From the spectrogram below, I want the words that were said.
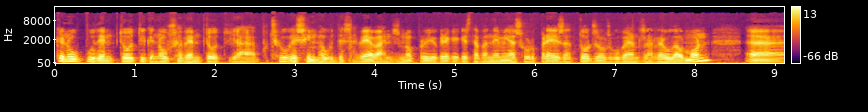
Que no ho podem tot i que no ho sabem tot. Ja potser ho haguéssim hagut de saber abans, no? però jo crec que aquesta pandèmia ha sorprès a tots els governs arreu del món, eh,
